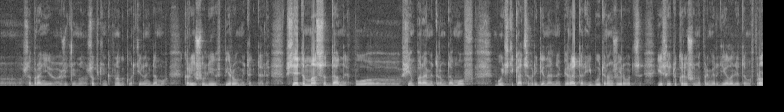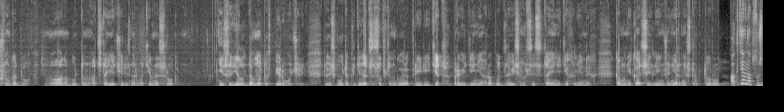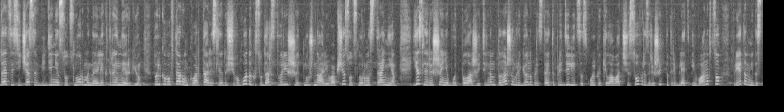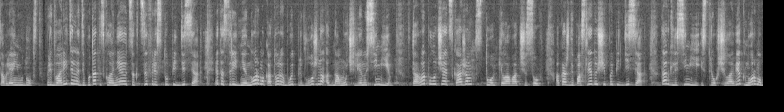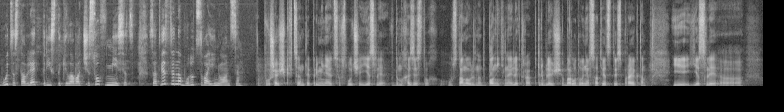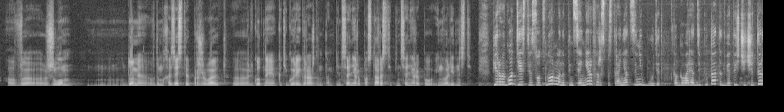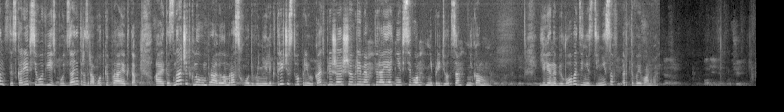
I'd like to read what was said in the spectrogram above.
собрании жителей, собственников многоквартирных домов. Крышу ли в первом и так далее. Вся эта масса данных по э, всем параметрам домов будет стекаться в региональный оператор и будет ранжироваться. Если эту крышу, например, делали там в прошлом году, но она будет там отстоять через нормативный срок. Если делать давно, то в первую очередь. То есть будет определяться, собственно говоря, приоритет проведения работ в зависимости от состояния тех или иных коммуникаций или инженерных структур. Активно обсуждается сейчас и введение соцнормы на электроэнергию. Только во втором квартале следующего года государство решит, нужна ли вообще соцнорма стране. Если решение будет положительным, то нашему региону предстоит определиться, сколько киловатт-часов разрешить потреблять Ивановцу, при этом не доставляя неудобств. Предварительно депутаты склоняются к цифре 150. Это средняя норма, которая будет предложена одному члену семьи. Второй получает, скажем, 100 киловатт-часов, а каждый последующий по 50. Так для семьи из трех человек норма будет составлять 300 киловатт-часов в месяц. Соответственно, будут свои нюансы. Повышающие коэффициенты применяются в случае, если в домохозяйствах установлено дополнительное электропотребляющее оборудование в соответствии с проектом, и если э, в жилом доме, в домохозяйстве проживают э, льготные категории граждан, там пенсионеры по старости, пенсионеры по инвалидности. Первый год действия соцнормы на пенсионеров распространяться не будет. Как говорят депутаты, 2014 скорее всего весь будет занят разработкой проекта. А это значит, к новым правилам расходования электричества привыкать в ближайшее время, вероятнее всего, не придется никому. Елена Белова, Денис Денисов, РТВ Иванова.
